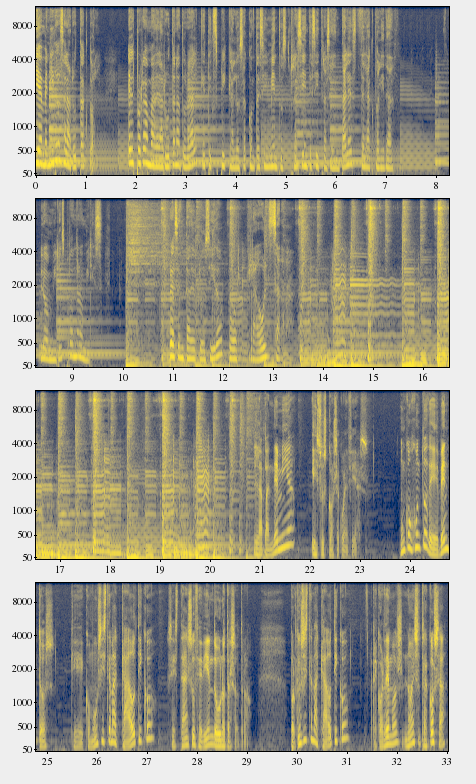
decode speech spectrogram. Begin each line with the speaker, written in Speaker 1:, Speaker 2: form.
Speaker 1: Bienvenidos a La Ruta Actual, el programa de la Ruta Natural que te explica los acontecimientos recientes y trascendentales de la actualidad. Lo mires por donde lo mires. Presentado y producido por Raúl Sadaba.
Speaker 2: La pandemia y sus consecuencias. Un conjunto de eventos que, como un sistema caótico, se están sucediendo uno tras otro. Porque un sistema caótico, recordemos, no es otra cosa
